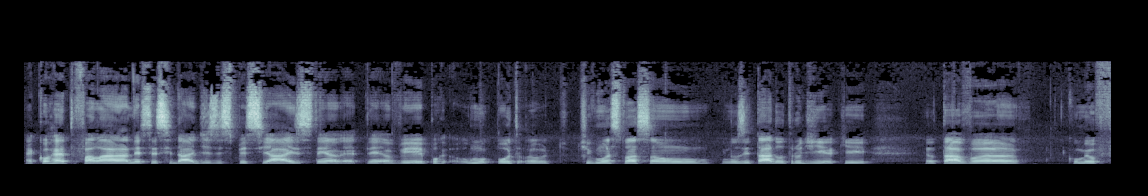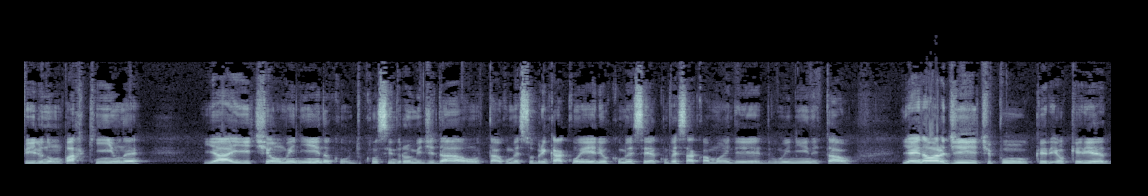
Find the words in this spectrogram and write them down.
é correto falar necessidades especiais, tem a, é, tem a ver, por, um, outro, eu tive uma situação inusitada outro dia, que eu tava com meu filho num parquinho, né, e aí tinha um menino com, com síndrome de Down, tal, começou a brincar com ele, eu comecei a conversar com a mãe dele, do menino e tal, e aí na hora de, tipo, eu queria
